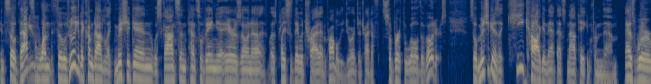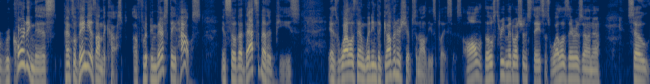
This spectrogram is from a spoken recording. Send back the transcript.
And so that's Huge. one. So it was really going to come down to like Michigan, Wisconsin, Pennsylvania, Arizona, as places they would try to, and probably Georgia, try to subvert the will of the voters. So Michigan is a key cog in that. That's now taken from them. As we're recording this, Pennsylvania is on the cusp of flipping their state house, and so that that's another piece, as well as then winning the governorships in all these places. All those three Midwestern states, as well as Arizona. So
